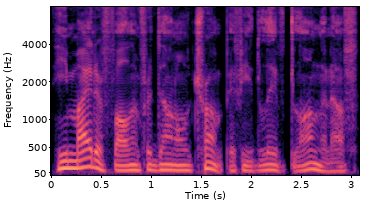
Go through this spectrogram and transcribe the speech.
He might have fallen for Donald Trump if he'd lived long enough.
